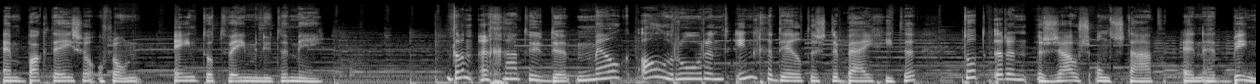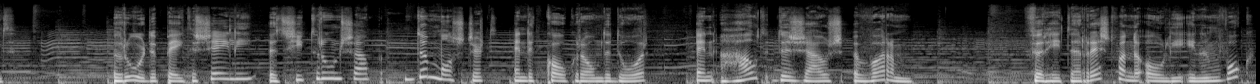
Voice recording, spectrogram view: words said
en bak deze zo'n 1 tot 2 minuten mee. Dan gaat u de melk al roerend in gedeeltes erbij gieten... tot er een saus ontstaat en het bindt. Roer de peterselie, het citroensap, de mosterd en de kookroom erdoor... en houd de saus warm. Verhit de rest van de olie in een wok...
